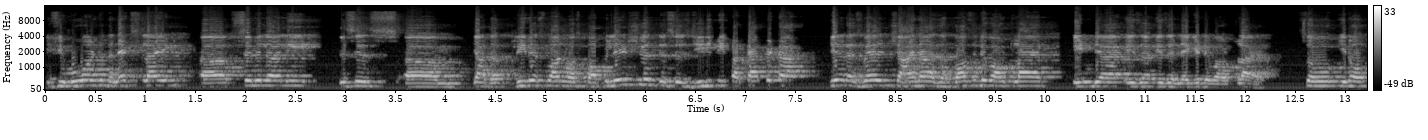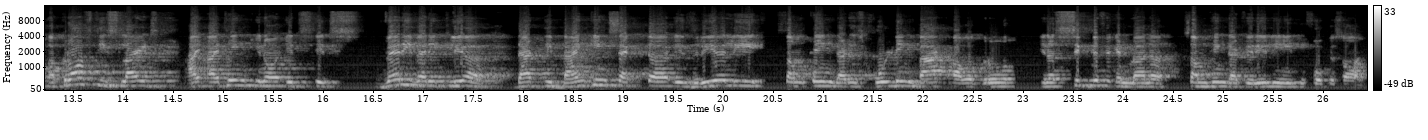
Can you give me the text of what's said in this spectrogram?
If you move on to the next slide, uh, similarly, this is um, yeah the previous one was population. This is GDP per capita. Here as well, China is a positive outlier. India is a is a negative outlier. So you know across these slides, I, I think you know it's it's very, very clear that the banking sector is really something that is holding back our growth in a significant manner, something that we really need to focus on.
